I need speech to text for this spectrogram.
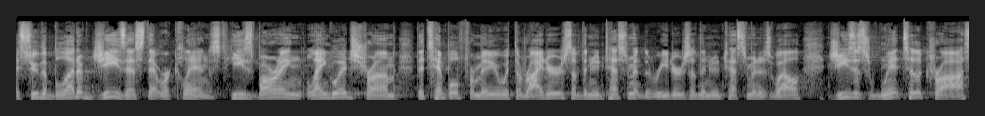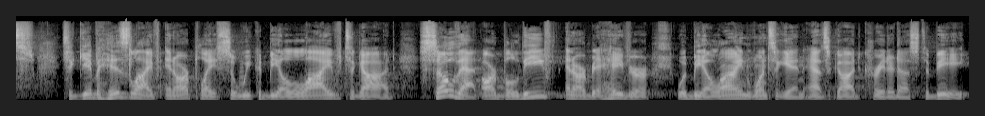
it's through the blood of Jesus that we're cleansed. He's borrowing language from the temple, familiar with the writers of the New Testament, the readers of the New Testament as well. Jesus went to the cross to give his life in our place so we could be alive to God, so that our belief and our behavior would be aligned once again as God created us to be.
